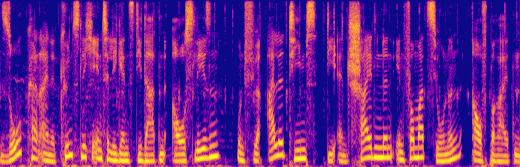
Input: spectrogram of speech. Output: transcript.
So kann eine künstliche Intelligenz die Daten auslesen und für alle Teams die entscheidenden Informationen aufbereiten.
